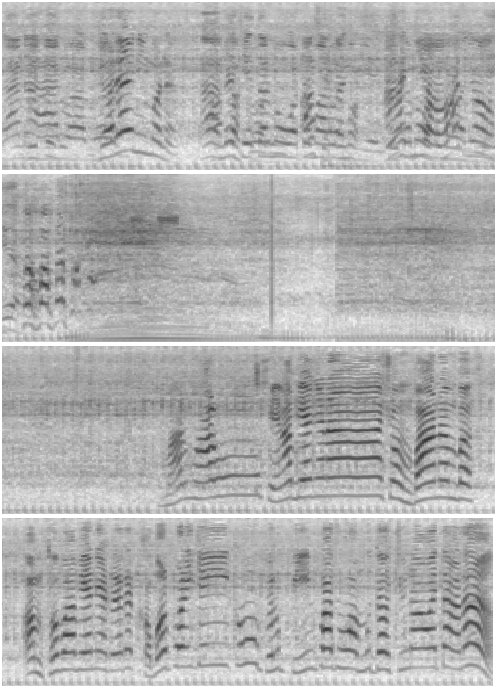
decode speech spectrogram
ના ના હારું હારું જરાય નહીં મને અમે ખેતરમાં ઓટો મારવા જઈએ. આ ખેતરમાં જ્યો, ઓટો આ મારવા જ્યો. જઈએ. મારું હારું પેલા બે જણા શોભા ને બ- તો ભાભી એને એટલે ખબર પડી જઈ કહું પેલું પીન પાછું અમુક ધચ્યું ના હોય તાને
